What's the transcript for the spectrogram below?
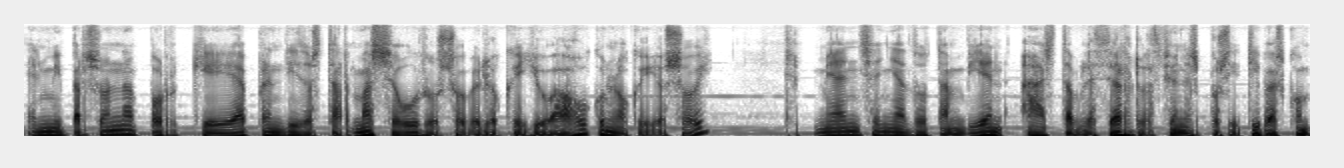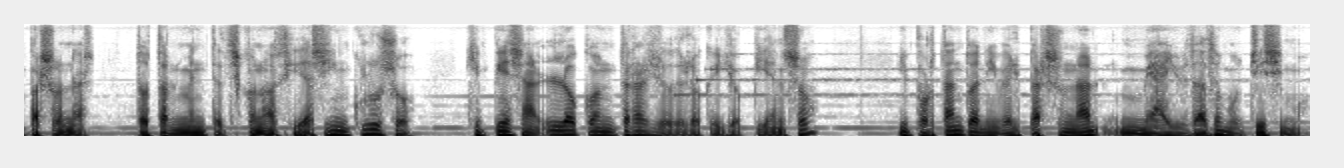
En mi persona porque he aprendido a estar más seguro sobre lo que yo hago con lo que yo soy. Me ha enseñado también a establecer relaciones positivas con personas totalmente desconocidas, incluso que piensan lo contrario de lo que yo pienso. Y por tanto a nivel personal me ha ayudado muchísimo.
